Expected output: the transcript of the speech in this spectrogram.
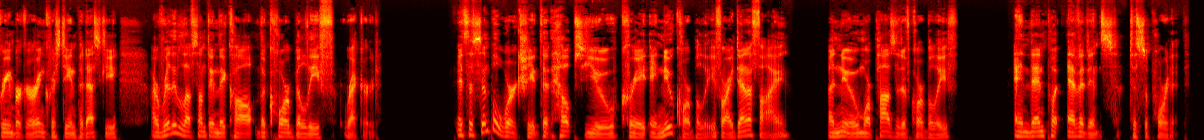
Greenberger and Christine Padesky, I really love something they call the core belief record. It's a simple worksheet that helps you create a new core belief or identify a new, more positive core belief, and then put evidence to support it.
